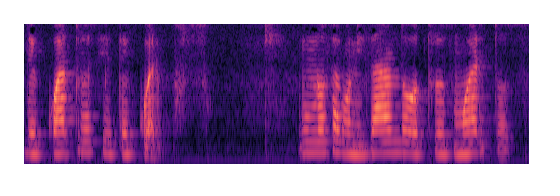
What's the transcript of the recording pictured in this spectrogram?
de cuatro a siete cuerpos. Unos agonizando, otros muertos.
